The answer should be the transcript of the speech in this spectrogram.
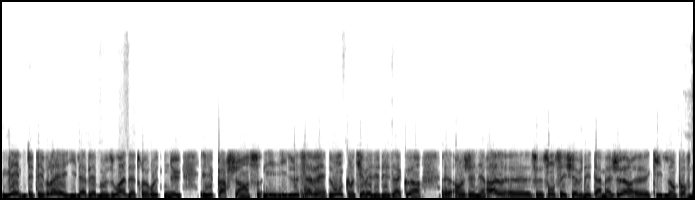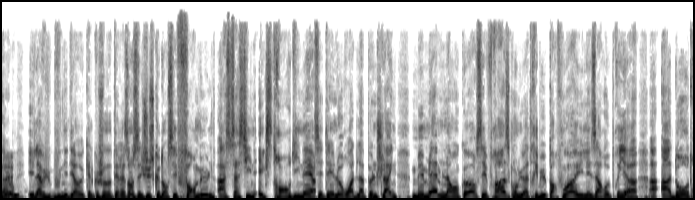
Mais c'était vrai, il avait besoin d'être retenu. Et par chance, il, le savait. Donc, quand il y avait des désaccords, euh, en général, euh, ce sont ces chefs d'état-major euh, qui l'emportaient. Et là, vous venez de dire quelque chose d'intéressant, c'est juste que dans ces formules assassines extraordinaires, c'était le roi de la punchline, mais même là encore, ces phrases qu'on lui attribue, parfois, il les a repris à, à, d'autres.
